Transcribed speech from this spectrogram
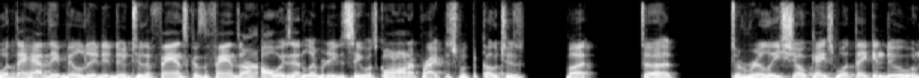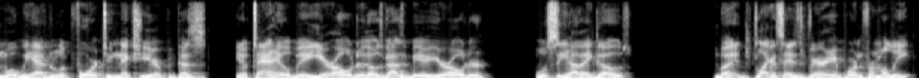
what they have the ability to do to the fans because the fans aren't always at liberty to see what's going on at practice with the coaches. But to to really showcase what they can do and what we have to look forward to next year because, you know, Tannehill will be a year older. Those guys will be a year older. We'll see how that goes. But like I said, it's very important for Malik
